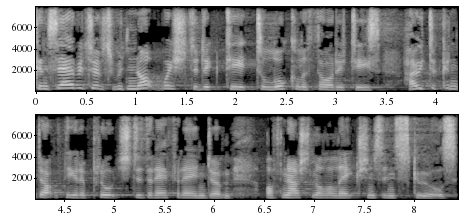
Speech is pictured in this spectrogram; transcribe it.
Conservatives would not wish to dictate to local authorities how to conduct their approach to the referendum of national elections in schools.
